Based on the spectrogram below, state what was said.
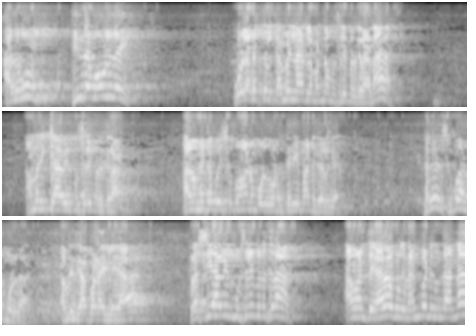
அதுவும் இந்த மௌலிதை உலகத்தில் தமிழ்நாட்டில் மட்டும் முஸ்லீம் இருக்கிறானா? அமெரிக்காவில் முஸ்லீம் இருக்கிறான். அவங்ககிட்ட போய் சுபான பொழுது உனக்கு தெரியுமான்னு கேளுங்க. நல்ல சுபான பொழுதா அப்படின்னு காப்பாடா இல்லையா? ரஷ்யாவில் முஸ்லீம் இருக்கிறான். அவன்கிட்ட யாராவது உங்களுக்கு நண்பன் இருந்தான்னா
